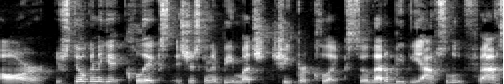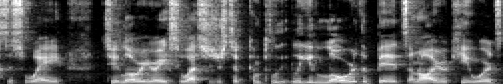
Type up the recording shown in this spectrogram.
are, you're still going to get clicks. It's just going to be much cheaper clicks. So that'll be the absolute fastest way to lower your ACOS is just to completely lower the bids on all your keywords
